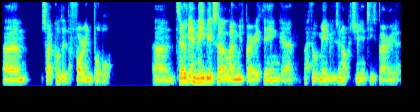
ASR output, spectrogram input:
Um, so I called it the foreign bubble. Um, so again, maybe it's a language barrier thing. Uh, I thought maybe it was an opportunities barrier.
